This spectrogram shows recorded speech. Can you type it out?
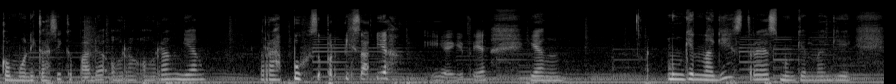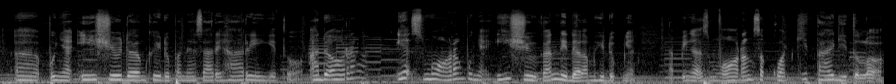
komunikasi kepada orang-orang yang rapuh seperti saya. Iya gitu ya. Yang mungkin lagi stres mungkin lagi uh, punya isu dalam kehidupannya sehari-hari gitu. Ada orang ya semua orang punya isu kan di dalam hidupnya. Tapi nggak semua orang sekuat kita gitu loh.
